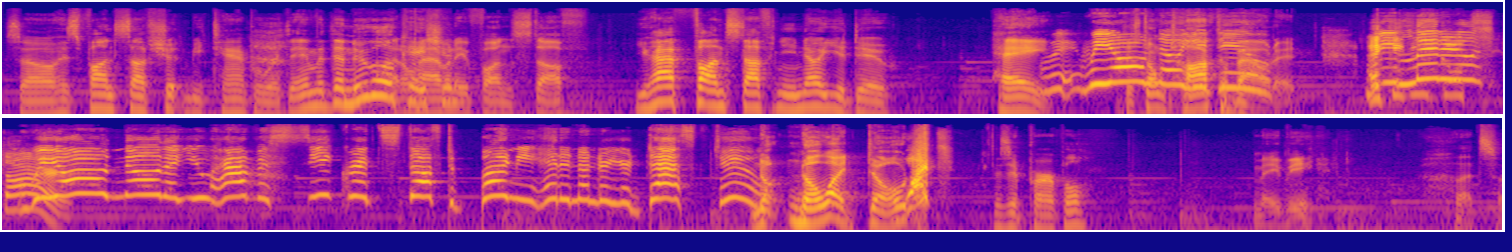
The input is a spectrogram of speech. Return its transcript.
so his fun stuff shouldn't be tampered with. And with the new I don't location, have any fun stuff. you have fun stuff, and you know you do. Hey, We, we all just don't know talk you do. about it. We gave you a gold literally- star. We all know that you have a secret stuffed bunny hidden under your desk too. No, no, I don't. What? Is it purple? Maybe. That's so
